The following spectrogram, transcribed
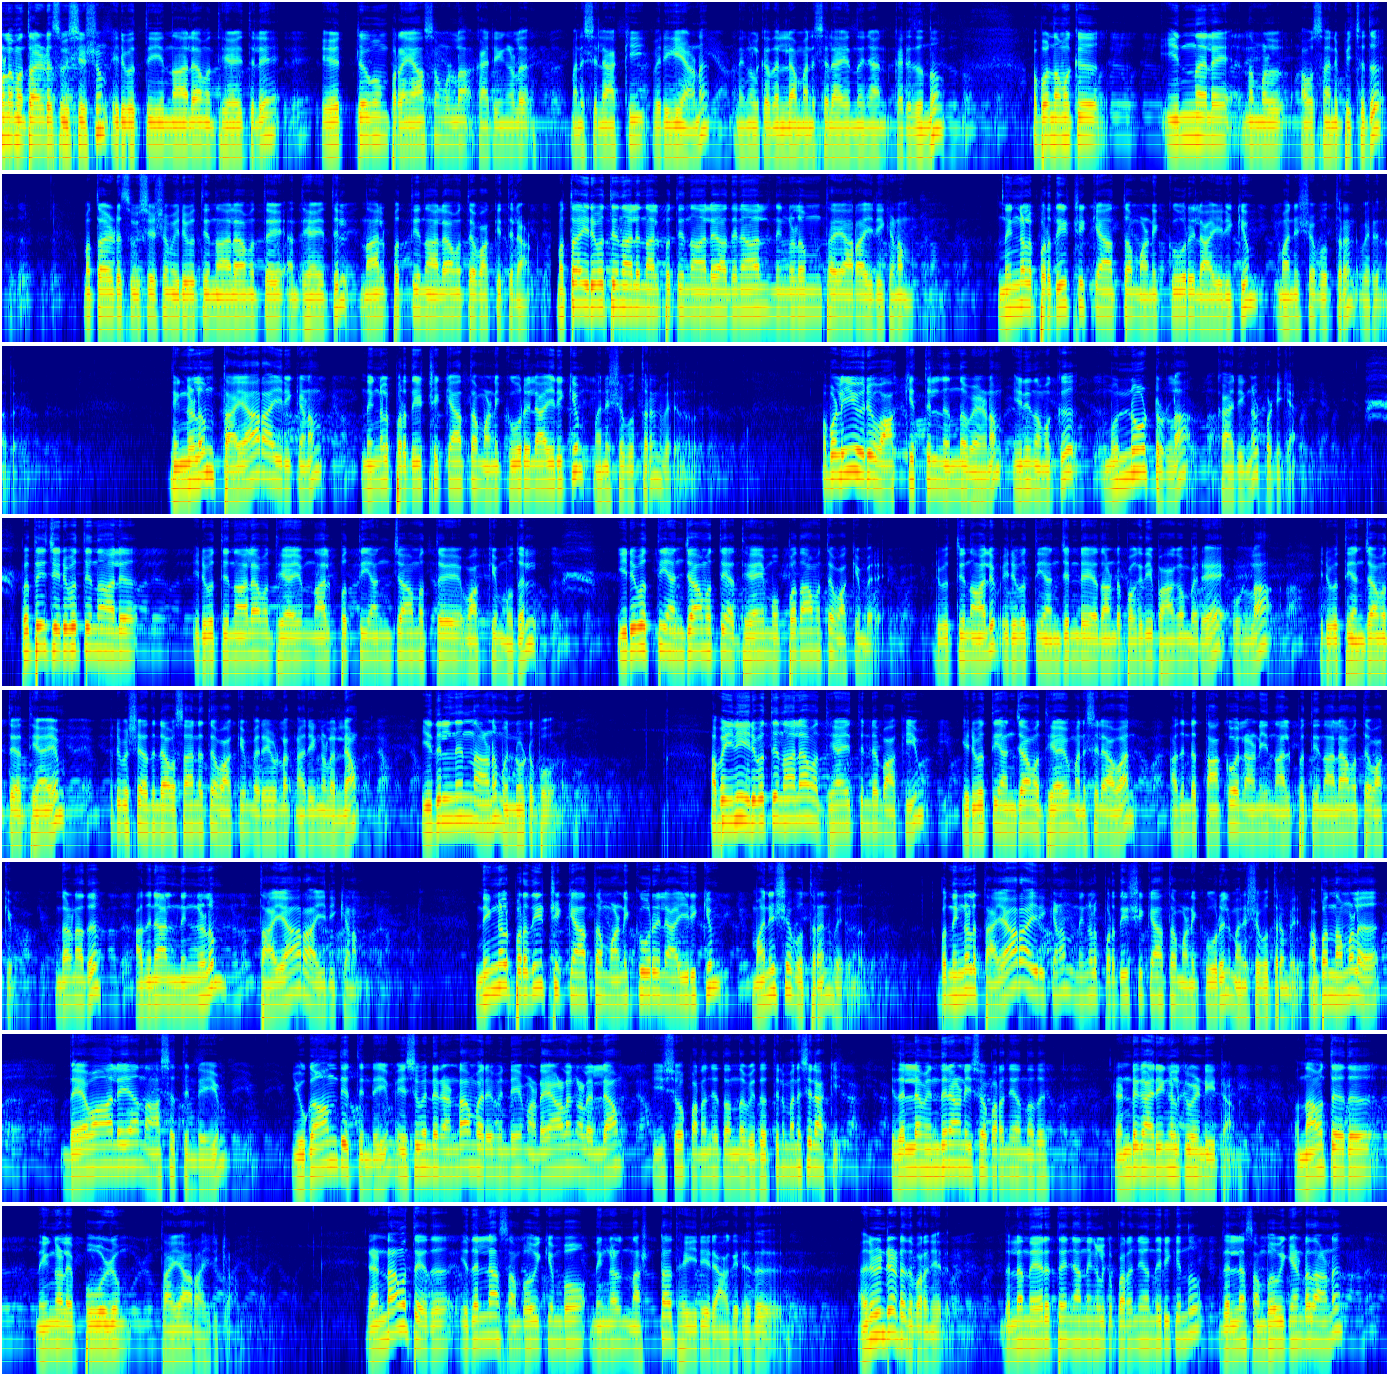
നമ്മൾ മത്തായുടെ സുവിശേഷം ഇരുപത്തിനാലാം അധ്യായത്തിലെ ഏറ്റവും പ്രയാസമുള്ള കാര്യങ്ങൾ മനസ്സിലാക്കി വരികയാണ്. നിങ്ങൾക്കതെല്ലാം മനസ്സിലായെന്ന് ഞാൻ കരുതുന്നു. അപ്പോൾ നമുക്ക് ഇന്നലെ നമ്മൾ അവസാനിപ്പിച്ചത് മത്തായുടെ സുവിശേഷം ഇരുപത്തിനാലാമത്തെ അധ്യായത്തിൽ നാൽപ്പത്തി നാലാമത്തെ വാക്യത്തിലാണ്. മത്തായി ഇരുപത്തിനാല് നാൽപ്പത്തിനാല് അതിനാൽ നിങ്ങളും തയ്യാറായിരിക്കണം. നിങ്ങൾ പ്രതീക്ഷിക്കാത്ത മണിക്കൂറിലായിരിക്കും മനുഷ്യപുത്രൻ വരുന്നത്. നിങ്ങളും തയ്യാറായിരിക്കണം. നിങ്ങൾ പ്രതീക്ഷിക്കാത്ത മണിക്കൂറിലായിരിക്കും മനുഷ്യപുത്രൻ വരുന്നത്. അപ്പോൾ ഈ ഒരു വാക്യത്തിൽ നിന്ന് വേണം ഇനി നമുക്ക് മുന്നോട്ടുള്ള കാര്യങ്ങൾ പഠിക്കാൻ. പ്രത്യേകിച്ച് ഇരുപത്തിനാല് ഇരുപത്തിനാലാം അധ്യായം നാൽപ്പത്തി അഞ്ചാമത്തെ വാക്യം മുതൽ ഇരുപത്തി അഞ്ചാമത്തെ അധ്യായം മുപ്പതാമത്തെ വാക്യം വരെ ഇരുപത്തിനാലും ഇരുപത്തി അഞ്ചിന്റെ ഏതാണ്ട് പകുതി ഭാഗം വരെ ഉള്ള ഇരുപത്തി അഞ്ചാമത്തെ അധ്യായം ഒരുപക്ഷെ അതിന്റെ അവസാനത്തെ വാക്യം വരെയുള്ള കാര്യങ്ങളെല്ലാം ഇതിൽ നിന്നാണ് മുന്നോട്ട് പോകുന്നത്. അപ്പോൾ ഇനി ഇരുപത്തിനാലാം അധ്യായത്തിന്റെ ബാക്കിയും ഇരുപത്തി അഞ്ചാം അധ്യായവും മനസ്സിലാവാൻ അതിന്റെ താക്കോലാണ് ഈ നാൽപ്പത്തി നാലാമത്തെ വാക്യം. എന്താണത്? അതിനാൽ നിങ്ങളും തയ്യാറായിരിക്കണം. നിങ്ങൾ പ്രതീക്ഷിക്കാത്ത മണിക്കൂറിലായിരിക്കും മനുഷ്യപുത്രൻ വരുന്നത്. അപ്പം നിങ്ങൾ തയ്യാറായിരിക്കണം നിങ്ങൾ പ്രതീക്ഷിക്കാത്ത മണിക്കൂറിൽ മനുഷ്യപുത്രൻ വരും. അപ്പം നമ്മൾ ദേവാലയ നാശത്തിന്റെയും യുഗാന്ത്യത്തിന്റെയും യേശുവിന്റെ രണ്ടാം വരവിന്റെയും അടയാളങ്ങളെല്ലാം ഈശോ പറഞ്ഞു തന്ന വിധത്തിൽ മനസ്സിലാക്കി. ഇതെല്ലാം എന്തിനാണ് ഈശോ പറഞ്ഞു തന്നത്? രണ്ട് കാര്യങ്ങൾക്ക് വേണ്ടിയിട്ടാണ്. ഒന്നാമത്തേത് നിങ്ങൾ എപ്പോഴും തയ്യാറായിരിക്കണം. രണ്ടാമത്തേത് ഇതെല്ലാം സംഭവിക്കുമ്പോൾ നിങ്ങൾ നഷ്ടധൈര്യരാകരുത്. അതിനുവേണ്ടിയിട്ടത് ഇത് പറഞ്ഞത്. ഇതെല്ലാം നേരത്തെ ഞാൻ നിങ്ങൾക്ക് പറഞ്ഞു തന്നിരിക്കുന്നു. ഇതെല്ലാം സംഭവിക്കേണ്ടതാണ്.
